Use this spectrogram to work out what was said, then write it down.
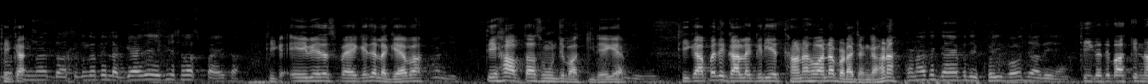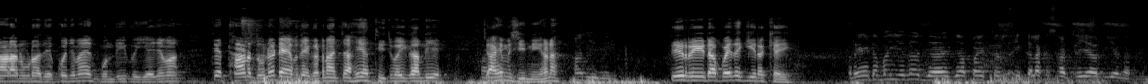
ਠੀਕ ਆ। ਬਾਕੀ ਮੈਂ ਦੱਸ ਦੂੰਗਾ ਤੇ ਲੱਗਿਆ ਇਹਦੇ ਏਬੀਐਸ ਦਾ ਸਪਾਈਕ ਆ। ਠੀਕ ਹੈ ਵੀ ਇਹਦਾ ਸਪੈਕ ਇਹਦੇ ਲੱਗਿਆ ਵਾ। ਹਾਂਜੀ। ਤੇ ਹਫਤਾ ਸੂਣ ਚ ਬਾਕੀ ਰਹਿ ਗਿਆ। ਹਾਂਜੀ ਬਈ। ਠੀਕ ਆ ਆਪਾਂ ਤੇ ਗੱਲ ਕਰੀਏ ਥਾਣਾ ਹਵਾਨਾ ਬੜਾ ਚੰਗਾ ਹਨਾ? ਥਣਾ ਚ ਗੈਪ ਦੇਖੋ ਜੀ ਬਹੁਤ ਜ਼ਿਆਦੇ ਆ। ਠੀਕ ਹੈ ਤੇ ਬਾਕੀ ਨਾੜਾ ਨੂੜਾ ਦੇਖੋ ਜਿਵੇਂ ਗੁੰਦੀ ਪਈ ਹੈ ਜਿਵੇਂ ਤੇ ਥਣ ਦੋਨੇ ਟਾਈਪ ਦੇ ਕੱਢਣਾ ਚਾਹੇ ਹੱਥੀ ਚਵਾਈ ਕਰ ਲਈਏ ਚਾਹੇ ਮਸ਼ੀਨੀ ਹਨਾ? ਹਾਂਜੀ ਬਈ। ਤੇ ਰੇਟ ਆਪਾਂ ਇਹਦਾ ਕੀ ਰੱਖਿਆ ਜੀ? ਰੇਟ ਬਈ ਇਹਦਾ ਜਾਇਜ਼ ਆਪਾਂ 1 ਲੱਖ 60000 ਰੁਪਇਆ ਕਰਦੇ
